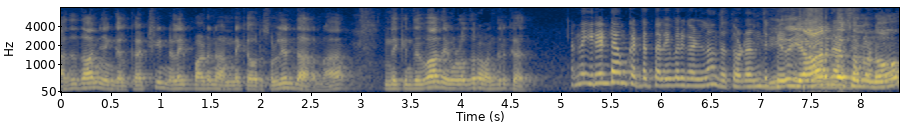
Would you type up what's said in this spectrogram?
அதுதான் எங்கள் கட்சியின் நிலைப்பாடுன்னு அன்னைக்கு அவர் சொல்லியிருந்தாருன்னா இன்னைக்கு இந்த விவாதம் இவ்வளவு தூரம் வந்திருக்காது. ஆனா இரண்டாம் கட்ட தலைவர்கள்லாம் அதை தொடர்ந்து இது யாருங்க. சொல்லணும்?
